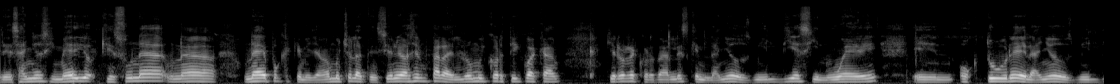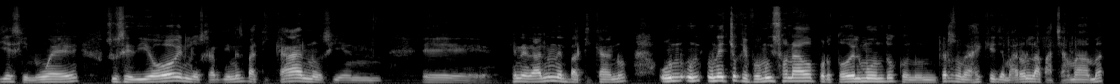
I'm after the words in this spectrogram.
Tres años y medio, que es una, una, una, época que me llama mucho la atención y va a ser un paralelo muy cortico acá. Quiero recordarles que en el año 2019, en octubre del año 2019, sucedió en los jardines vaticanos y en eh, general en el Vaticano, un, un, un, hecho que fue muy sonado por todo el mundo con un personaje que llamaron la Pachamama.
